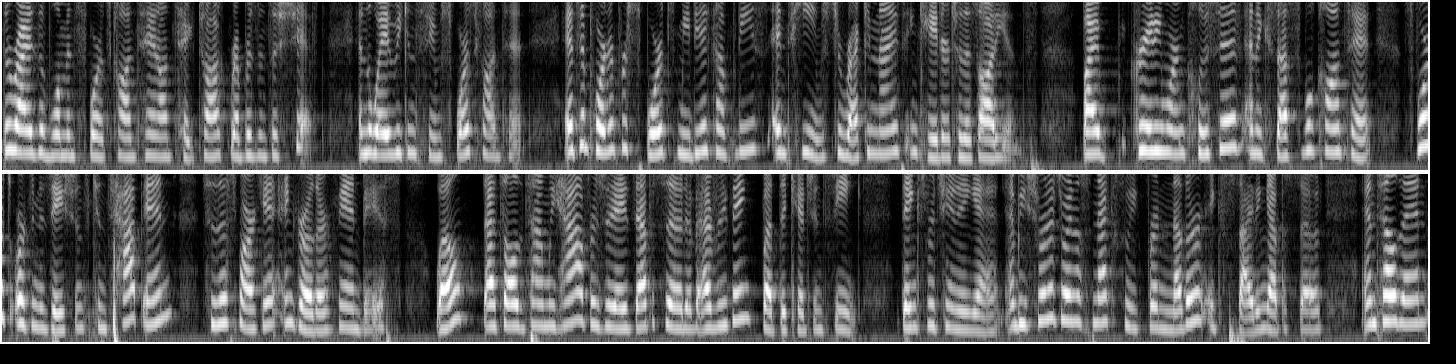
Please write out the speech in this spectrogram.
The rise of women's sports content on TikTok represents a shift in the way we consume sports content. It's important for sports media companies and teams to recognize and cater to this audience. By creating more inclusive and accessible content, sports organizations can tap in to this market and grow their fan base. Well, that's all the time we have for today's episode of Everything But the Kitchen Sink. Thanks for tuning in, and be sure to join us next week for another exciting episode. Until then,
